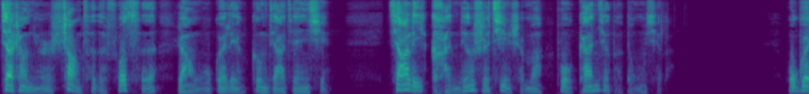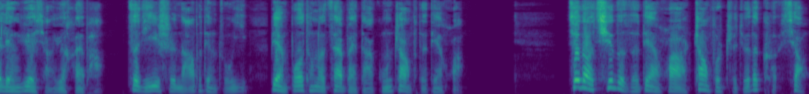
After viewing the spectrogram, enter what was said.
加上女儿上次的说辞，让吴桂令更加坚信家里肯定是进什么不干净的东西了。吴桂令越想越害怕，自己一时拿不定主意，便拨通了在外打工丈夫的电话。接到妻子的电话，丈夫只觉得可笑，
